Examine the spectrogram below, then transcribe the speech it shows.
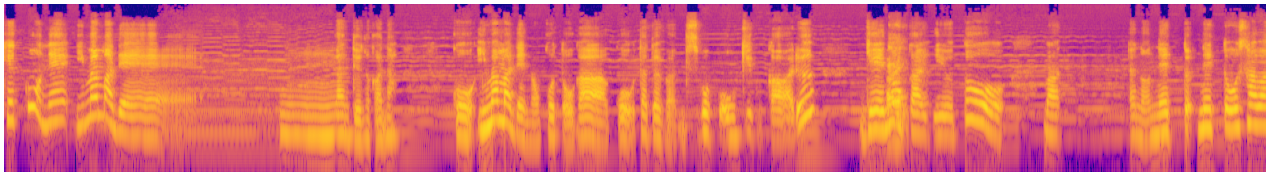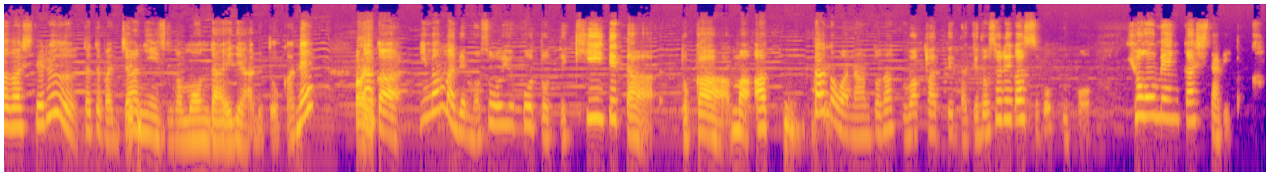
結構ね、今まで、うーん、なんていうのかな。こう、今までのことが、こう、例えばすごく大きく変わる。芸能界で言うと、まあ、あの、ネット、ネットを騒がしてる、例えばジャニーズの問題であるとかね。はいなんか、今までもそういうことって聞いてたとか、まあ、あったのはなんとなく分かってたけど、それがすごくこう、表面化したりとか、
